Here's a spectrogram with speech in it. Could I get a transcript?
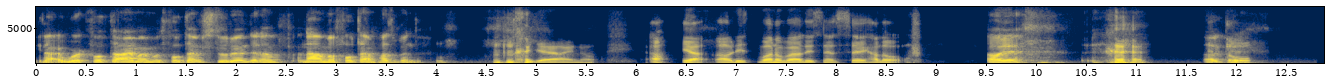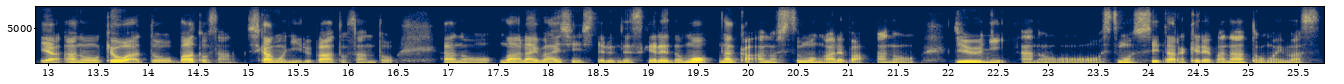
you know, I work full time. I'm a full time student, and I'm now I'm a full time husband. yeah, I know. Ah, yeah. Our, one of our listeners say hello. Oh yeah. えっと okay. いや、あの、今日はあと、バートさん、シカゴにいるバートさんと、あの、まあ、ライブ配信してるんですけれども、なんか、あの、質問があれば、あの、自由に、あの、質問していただければなと思います。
